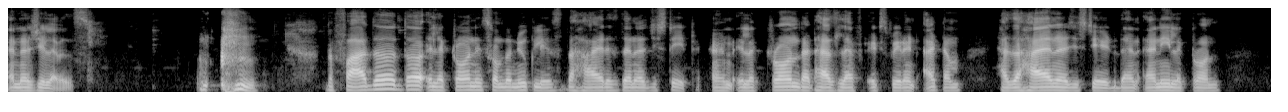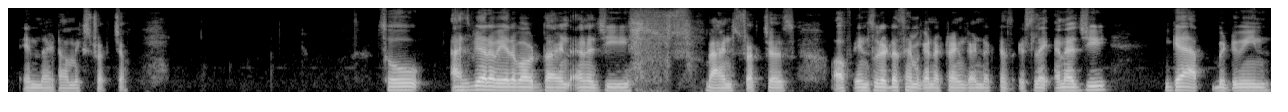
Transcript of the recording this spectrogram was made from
energy levels. the farther the electron is from the nucleus, the higher is the energy state. An electron that has left its parent atom has a higher energy state than any electron in the atomic structure. So, as we are aware about the energy band structures of insulator, semiconductor, and conductors, it's like energy gap between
